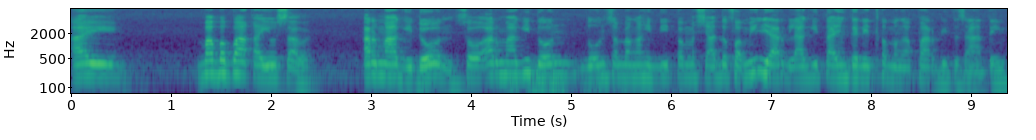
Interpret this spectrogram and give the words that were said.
ay bababa kayo sa Armageddon. So Armageddon, doon sa mga hindi pa masyado familiar, lagi tayong ganito mga par dito sa ating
